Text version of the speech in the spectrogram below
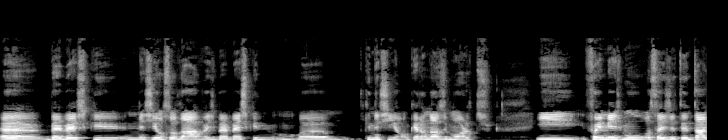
uh, bebés que nasciam saudáveis, bebés que, uh, que nasciam, que eram dados mortos e foi mesmo, ou seja, tentar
